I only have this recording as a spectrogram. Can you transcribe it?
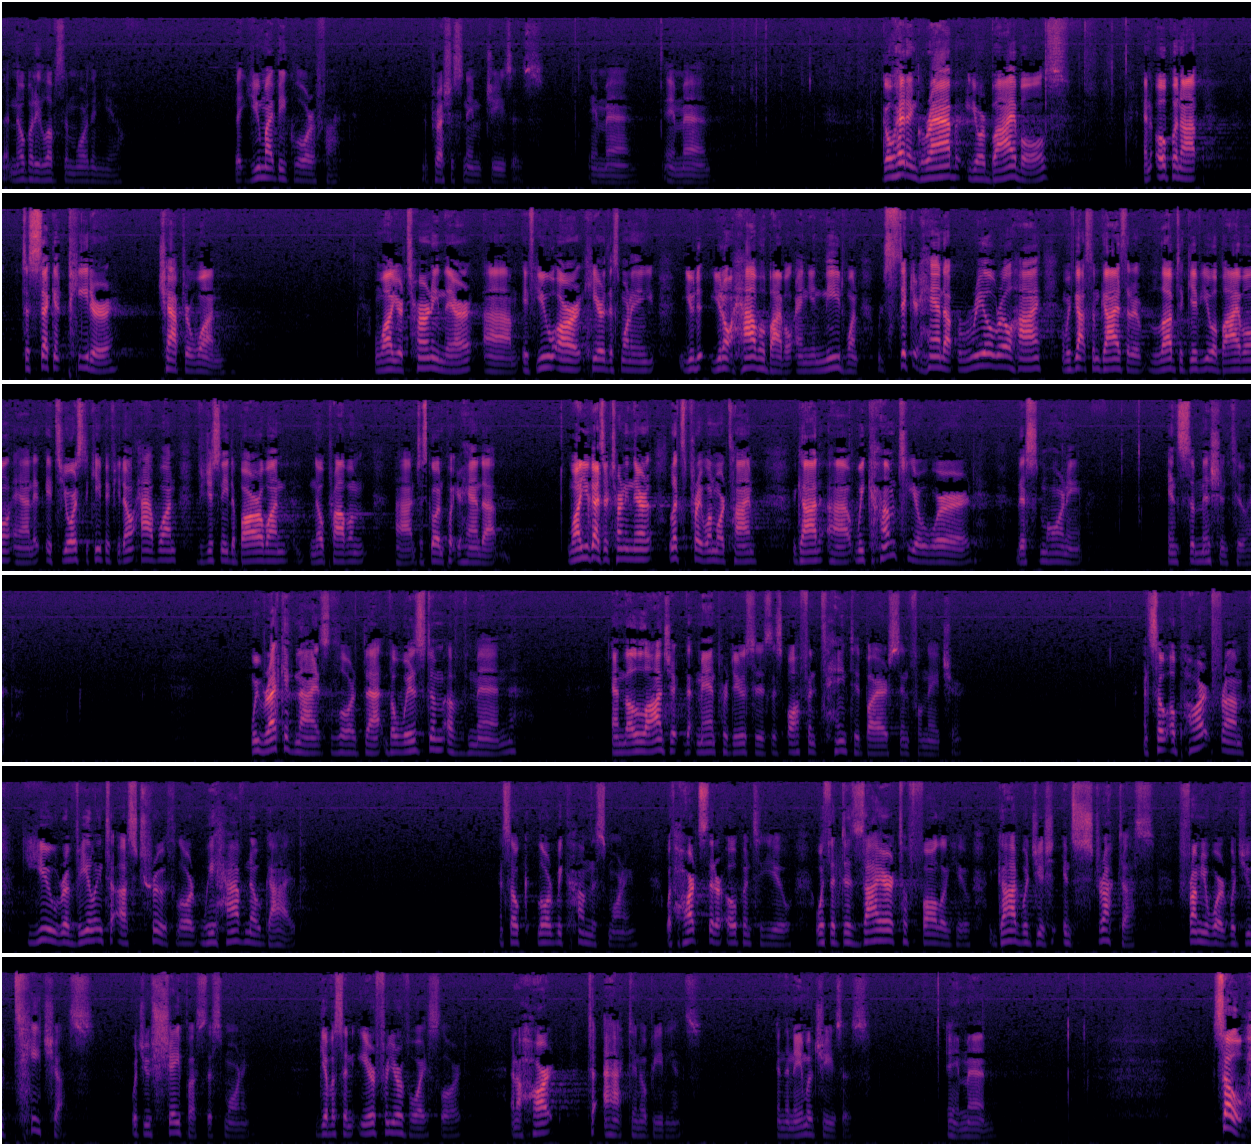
that nobody loves them more than you. That you might be glorified. In the precious name of Jesus. Amen. Amen. Go ahead and grab your Bibles and open up to 2 Peter chapter 1 while you're turning there, um, if you are here this morning and you, you, you, don't have a Bible and you need one, stick your hand up real, real high. And we've got some guys that love to give you a Bible, and it, it's yours to keep if you don't have one. If you just need to borrow one, no problem. Uh, just go ahead and put your hand up. While you guys are turning there, let's pray one more time. God, uh, we come to your word this morning in submission to it. We recognize, Lord, that the wisdom of men and the logic that man produces is often tainted by our sinful nature. And so, apart from you revealing to us truth, Lord, we have no guide. And so, Lord, we come this morning with hearts that are open to you, with a desire to follow you. God, would you instruct us from your word? Would you teach us? Would you shape us this morning? Give us an ear for your voice, Lord, and a heart to act in obedience. In the name of Jesus, amen. So,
